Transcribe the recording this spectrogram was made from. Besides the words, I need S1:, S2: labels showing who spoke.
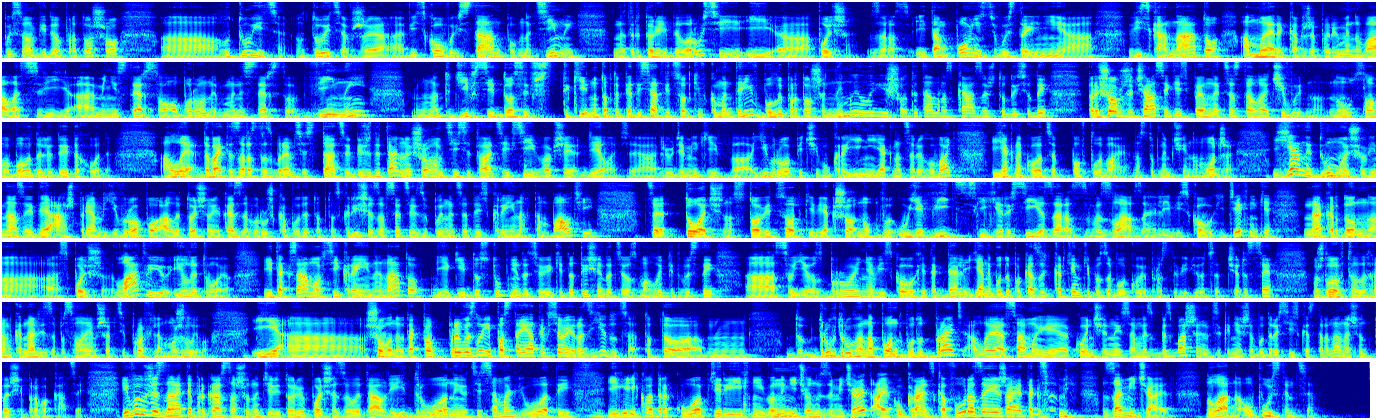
S1: записував відео про те, що готується, готується вже військовий стан повноцінний на території Білорусі і Польщі зараз. І там повністю вистроєні війська НАТО. Америка вже перейменувала свій міністерство оборони в міністерство війни. Тоді всі досить такі, ну тобто 50% коментарів були про те, що не милий, що ти там розказуєш туди-сюди. Прийшов вже час якийсь певний, це стало очевидно. Ну, слава Богу, до людей доходить. Але давайте зараз розберемося з ситуацією більш детально, що вам в цій ситуації всі взагалі делать людям, які в Європі чи в Україні, як на це реагувати і як на кого це повпливає наступним чином. Отже, я не думаю, що війна зайде аж прямо в Європу, але точно якась заворушка буде. Тобто, скоріше за все, це зупиниться десь в країнах там Балтії. Це точно 100%. Якщо ну ви уявіть, скільки Росія зараз звезла взагалі військових і техніки на кордон з Польщею, Латвією і Литвою. І так само всі країни НАТО, які доступні до цього, які дотичні до цього, змогли підвести а, своє озброєння військових і так далі. Я не буду показувати картинки, бо заблокую просто відео це через це. Можливо, в телеграм-каналі за посиланням в шапці профіля, можливо. І а, що вони так привезли і постояти все і роз'їдуться. Тобто. Друг друга на понт будуть брати, але самий кончений, самий безбашений, це, звісно, буде російська сторона, почнуть перші провокації. І ви вже знаєте прекрасно, що на територію Польщі залетали і дрони, і ці самоліти, і, і квадрокоптери їхні. Вони нічого не замічають, а як українська фура заїжджає, так замі... замічають. Ну ладно, упустимо це.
